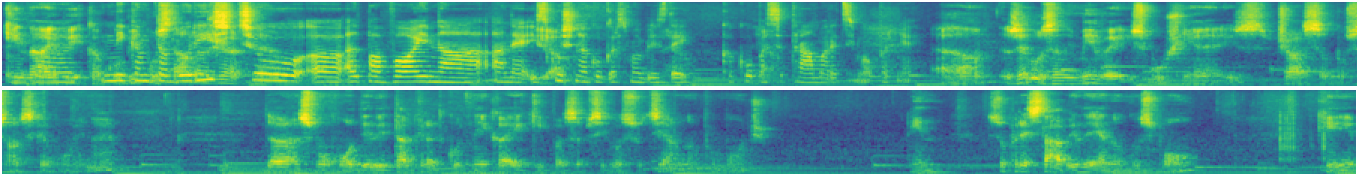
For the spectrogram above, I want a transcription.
Ki naj bi v nekem bi taborišču uh, ali pa vojna, ne izkušnja, ja. kot smo bili ja. zdaj, kako pa ja. se travma, recimo, oprnje. Uh, zelo zanimive izkušnje iz časa bosanske vojne da smo hodili takrat kot neka ekipa za psihosocialno pomoč. In so predstavili eno gospo, ki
